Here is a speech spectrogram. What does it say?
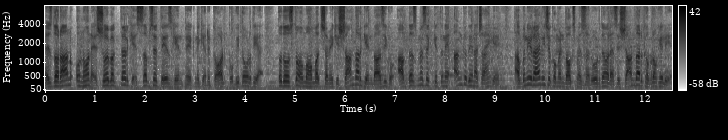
इस दौरान उन्होंने शोएब अख्तर के सबसे तेज गेंद फेंकने के रिकॉर्ड को भी तोड़ दिया तो दोस्तों, मोहम्मद शमी की शानदार गेंदबाजी को आप दस में से कितने अंक देना चाहेंगे, अपनी राय नीचे कमेंट बॉक्स में ज़रूर दें और ऐसी शानदार खबरों के लिए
